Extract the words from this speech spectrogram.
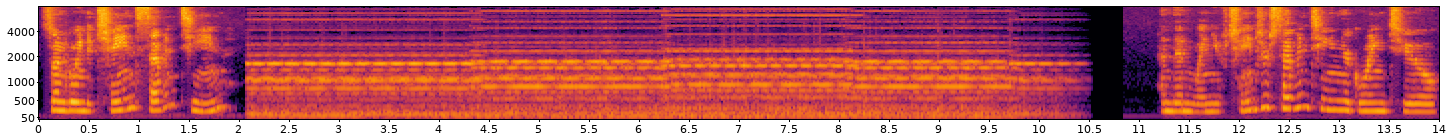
So I'm going to chain 17. And then when you've chained your 17, you're going to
